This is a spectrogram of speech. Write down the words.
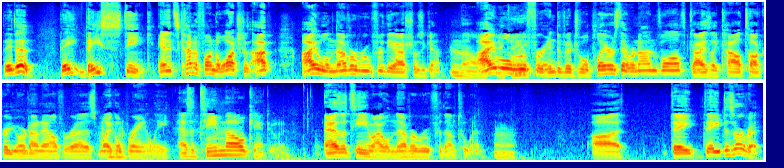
They did. They they stink, and it's kind of fun to watch because I I will never root for the Astros again. No, I will root for individual players that were not involved, guys like Kyle Tucker, Yordan Alvarez, Michael Mm-hmm. Brantley. As a team, though, can't do it. As a team, I will never root for them to win. Mhm. Uh, they they deserve it.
